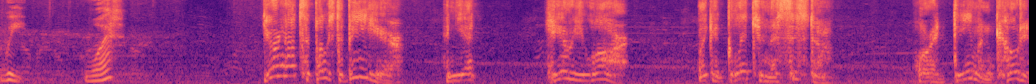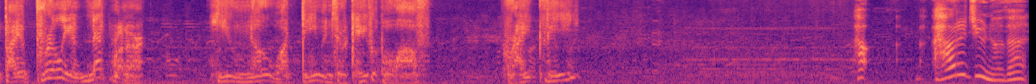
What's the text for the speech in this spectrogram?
Wait, what? You're not supposed to be here. And yet, here you are. Like a glitch in the system. Or a demon coded by a brilliant netrunner. You know what demons are capable of. Right, V? How how did you know that?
